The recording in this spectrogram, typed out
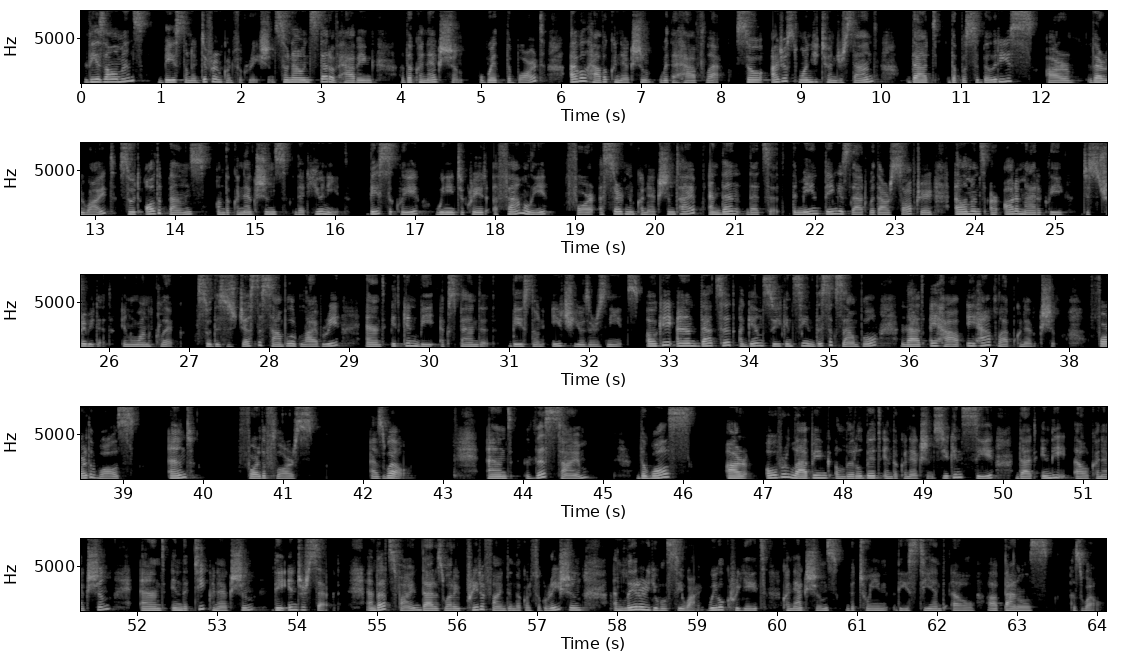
these elements based on a different configuration. So now instead of having the connection with the board, I will have a connection with a half lap. So I just want you to understand that the possibilities are very wide. So it all depends on the connections that you need. Basically, we need to create a family for a certain connection type, and then that's it. The main thing is that with our software, elements are automatically distributed in one click. So this is just a sample library and it can be expanded based on each user's needs. Okay, and that's it again. So you can see in this example that I have a half lap connection for the walls and for the floors as well. And this time the walls are overlapping a little bit in the connections. You can see that in the L connection and in the T connection, they intersect. And that's fine. That is what I predefined in the configuration. And later you will see why. We will create connections between these T and L uh, panels as well.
